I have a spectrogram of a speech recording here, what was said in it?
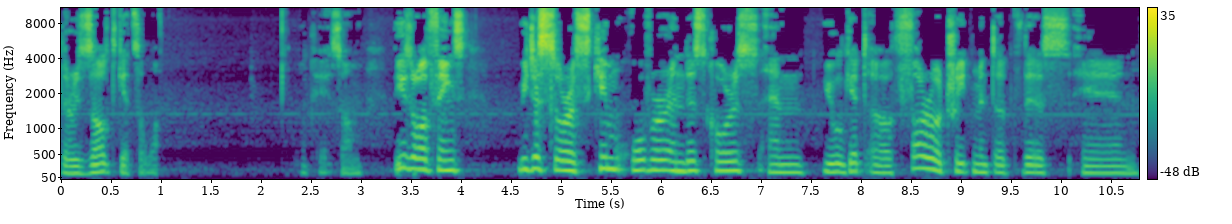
the result gets a 1. Okay, so um, these are all things we just sort of skim over in this course and you will get a thorough treatment of this in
